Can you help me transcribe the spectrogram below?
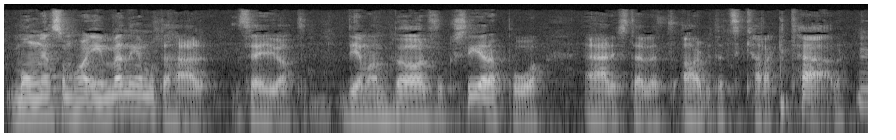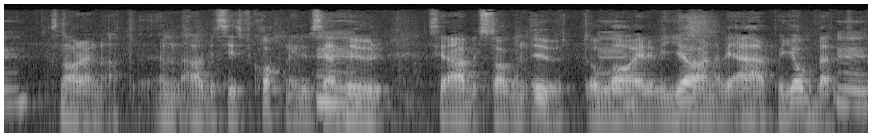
många som har invändningar mot det här säger ju att det man bör fokusera på är istället arbetets karaktär Mm. snarare än att, en arbetstidsförkortning. Det vill säga Mm. hur ser arbetsdagen ut och Mm. vad är det vi gör när vi är på jobbet Mm.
